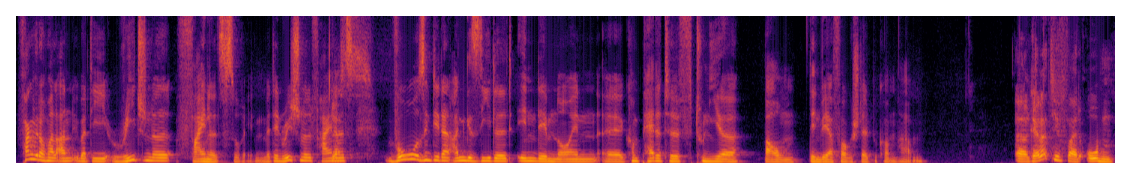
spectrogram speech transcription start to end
fangen wir doch mal an, über die Regional Finals zu reden. Mit den Regional Finals, yes. wo sind die dann angesiedelt in dem neuen äh, Competitive Turnierbaum, den wir ja vorgestellt bekommen haben? Äh, relativ weit oben,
